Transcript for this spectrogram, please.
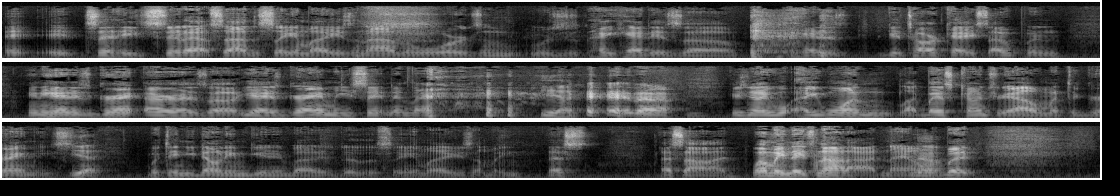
it, it said he stood outside the CMAs and out of the awards and was he had his uh, he had his guitar case open. And he had his gra- or his uh, yeah his Grammy sitting in there. Yeah. and, uh, you know he, won- he won like best country album at the Grammys. Yeah. But then you don't even get invited to the CMAs. I mean, that's that's odd. Well, I mean, it's not odd now, No. but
